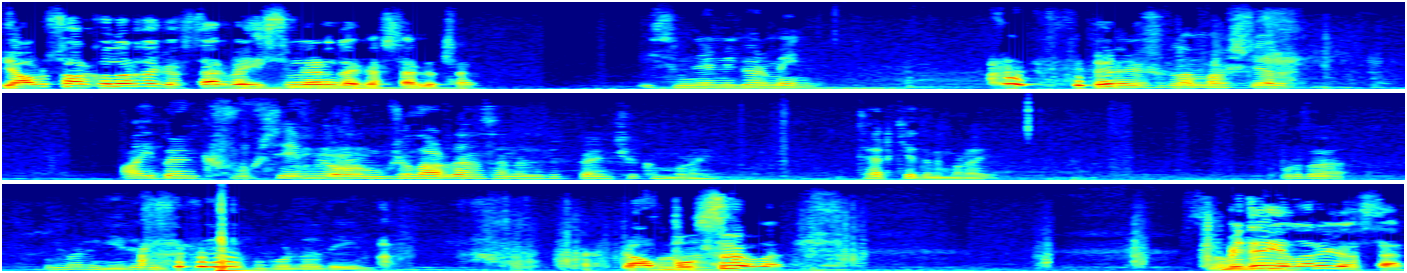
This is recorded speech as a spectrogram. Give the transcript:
Yavru sarkoları da göster ve isimlerini de göster lütfen. İsimlerini görmeyin. Şöyle şuradan başlayalım. Ay ben küfür sevmiyorum hocalardan sana lütfen çıkın burayı. Terk edin burayı. Burada bunların yeri değil. Bu burada değil. Ya Sonra- bozuyorlar. Sonra- Bir de yılanı göster.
